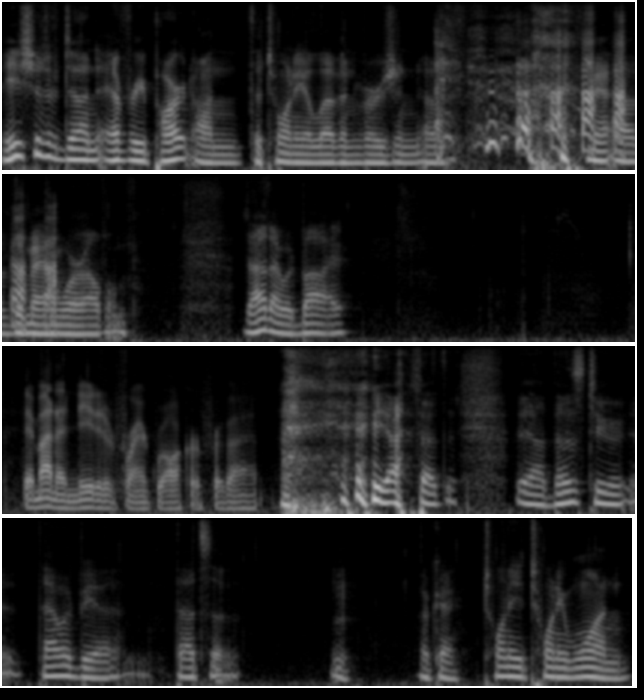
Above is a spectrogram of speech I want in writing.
He should have done every part on the 2011 version of, of the Manowar album. That I would buy. They might have needed Frank Welker for that. yeah, that's yeah. Those two. That would be a. That's a. mm, Okay, 2021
